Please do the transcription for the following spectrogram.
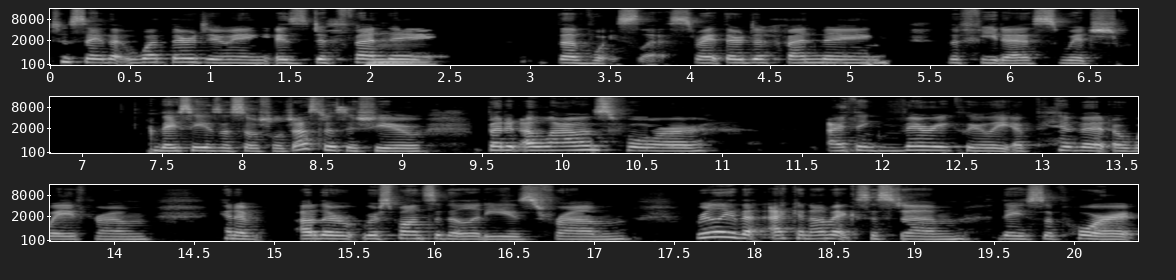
to say that what they're doing is defending mm. the voiceless, right? They're defending the fetus, which they see as a social justice issue, but it allows for, I think, very clearly a pivot away from kind of other responsibilities from really the economic system they support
